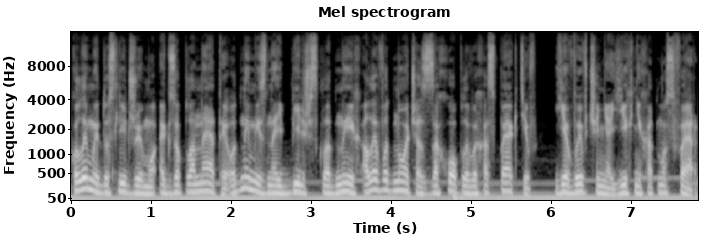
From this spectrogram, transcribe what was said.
Коли ми досліджуємо екзопланети, одним із найбільш складних, але водночас захопливих аспектів є вивчення їхніх атмосфер.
